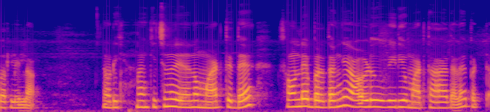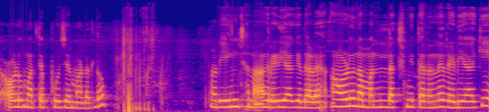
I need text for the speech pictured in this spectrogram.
ಬರಲಿಲ್ಲ. ನೋಡಿ, ನಾನು ಕಿಚನಲ್ಲಿ ಏನೇನೋ ಮಾಡ್ತಿದ್ದೆ ಸೌಂಡೇ ಬರ್ದಂಗೆ ಅವಳು ವೀಡಿಯೋ ಮಾಡ್ತಾ ಇದ್ದಾಳೆ ಬಟ್ ಅವಳು ಮತ್ತೆ ಪೂಜೆ ಮಾಡಿದ್ಲು. ನೋಡಿ, ಹೆಂಗೆ ಚೆನ್ನಾಗಿ ರೆಡಿಯಾಗಿದ್ದಾಳೆ ಅವಳು ನಮ್ಮ ಮನೇಲಿ ಲಕ್ಷ್ಮಿ ಥರನೇ ರೆಡಿಯಾಗಿ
